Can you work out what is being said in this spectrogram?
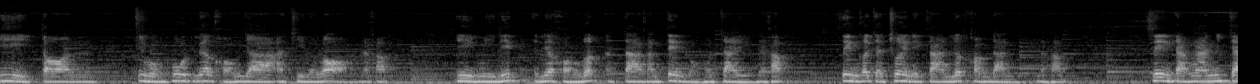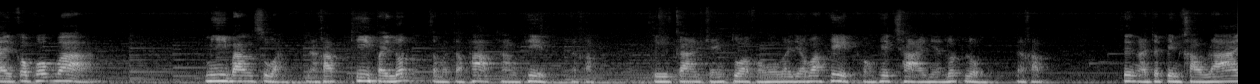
ที่ตอนที่ผมพูดเรื่องของยาอะทีโนลอนะครับ ที่มีฤทธิ์ในเรื่องของลดอัตราการเต้นของหัวใจนะครับ ซึ่งก็จะช่วยในการลดความดันนะครับ ซึ่งจากงานวิจัยก็พบว่า มีบางส่วนนะครับที่ไปลดสมรรถภาพทางเพศนะครับคือการแข็งตัวของอวัยวะเพศของเพศชายเนี่ยลดลงนะครับ ซึ่งอาจจะเป็นข่าวร้าย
